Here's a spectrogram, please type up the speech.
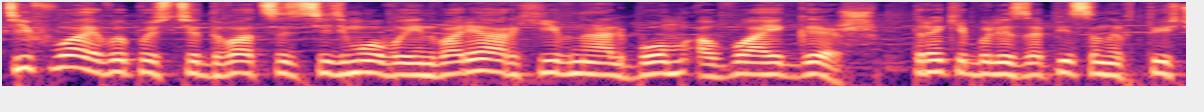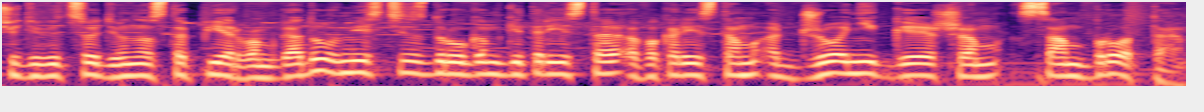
Стив Вай выпустит 27 января архивный альбом «Вай Гэш». Треки были записаны в 1991 году вместе с другом гитариста, вокалистом Джонни Гэшем Самбротта.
